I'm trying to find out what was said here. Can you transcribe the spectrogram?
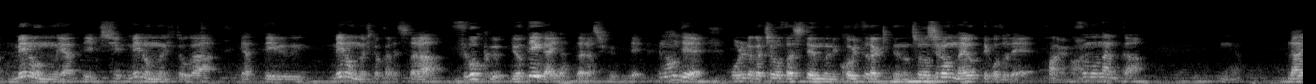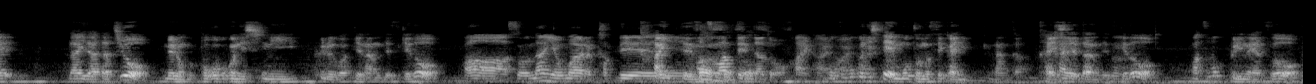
んかメロンのやっているし、メロンの人がやっている、メロンの人からしたら、すごく予定外だったらしくって、なんで俺らが調査してんのにこいつら来てんの調子乗んなよってことで、はいはい。そのなんか、うんライ、ライダーたちをメロンがボコボコにしに来るわけなんですけど、ああ、その何お前ら勝手に入ってん集のまってんだと。はいはいはい。ボコボコにして元の世界になんか返してたんですけど、松ぼっくりのやつを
